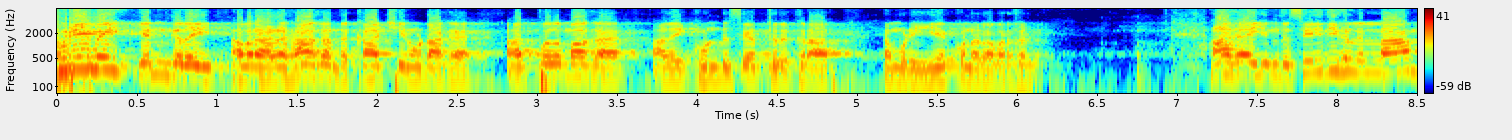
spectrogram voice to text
உரிமை என்கிறதை அவர் அழகாக அந்த காட்சியினூடாக அற்புதமாக அதை கொண்டு சேர்த்திருக்கிறார் நம்முடைய இயக்குனர் அவர்கள். ஆக இந்த செய்திகள் எல்லாம்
